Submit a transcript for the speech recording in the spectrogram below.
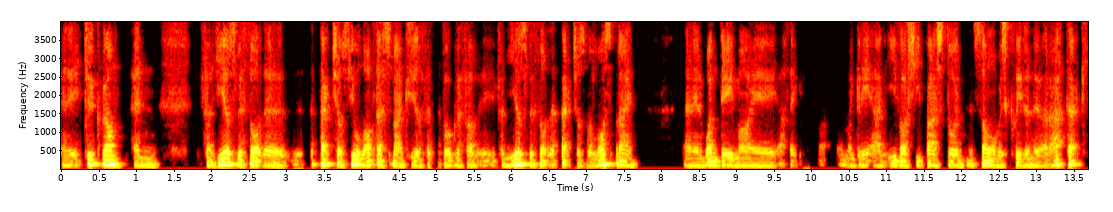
and he took one. And for years we thought the the pictures, you'll love this man because you're a photographer. For years we thought the pictures were lost, Brian. And then one day my, uh, I think my great aunt Eva, she passed on, and someone was clearing out her attic.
